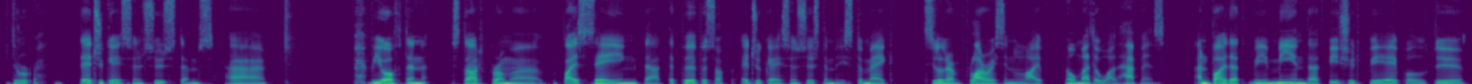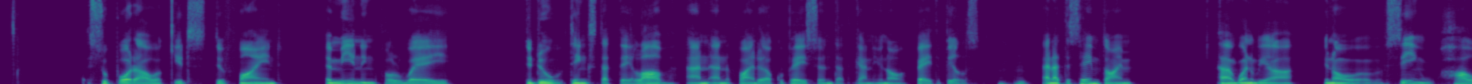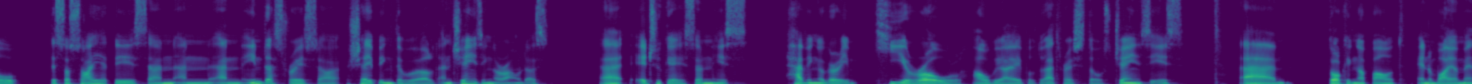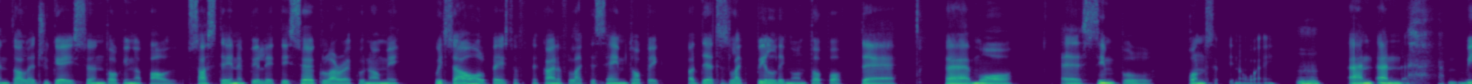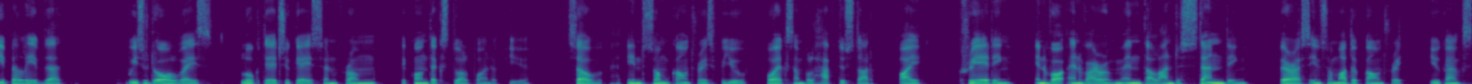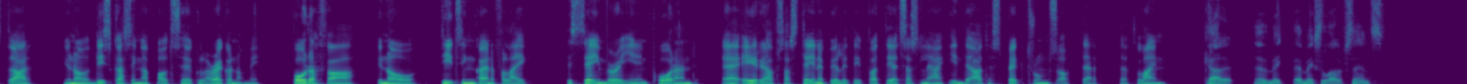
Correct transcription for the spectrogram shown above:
the, the education systems, uh, we often start from uh, by saying that the purpose of education system is to make children flourish in life no matter what happens. And by that we mean that we should be able to support our kids to find a meaningful way to do things that they love and and find an occupation that can you know pay the bills mm-hmm. and at the same time uh, when we are you know seeing how the societies and, and, and industries are shaping the world and changing around us uh, education is having a very key role how we are able to address those changes um, talking about environmental education, talking about sustainability, circular economy, which are all based of the kind of like the same topic, but they're just like building on top of the uh, more uh, simple concept in a way. Mm-hmm. And and we believe that we should always look the education from the contextual point of view. So in some countries, you, for example, have to start by creating env- environmental understanding Whereas in some other country, you can start, you know, discussing about circular economy. Both of are, you know, teaching kind of like the same very important uh, area of sustainability, but they're just like in the other spectrums of that that line. Got it. That makes that makes a lot of sense.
